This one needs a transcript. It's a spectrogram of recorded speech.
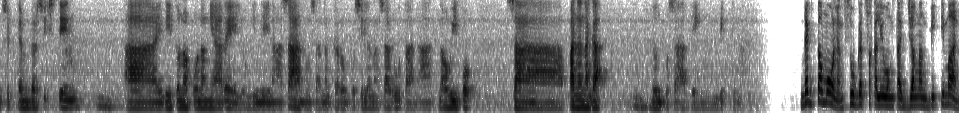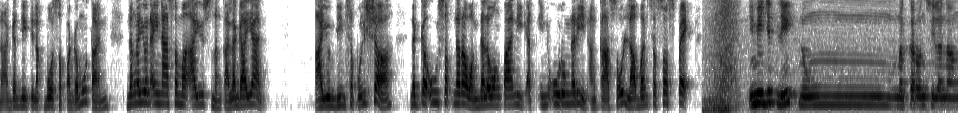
September 16, ay dito na po nangyari yung hindi inaasahan kung saan nagkaroon po sila ng sagutan at nauwi po sa pananaga doon po sa ating biktima. Nagtamo ng sugat sa kaliwang tadyang ang biktima na agad ni tinakbo sa pagamutan na ngayon ay nasa maayos ng kalagayan. Ayon din sa pulisya, nagkausap na raw ang dalawang panig at inuurong na rin ang kaso laban sa sospek. Immediately, nung nagkaroon sila ng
